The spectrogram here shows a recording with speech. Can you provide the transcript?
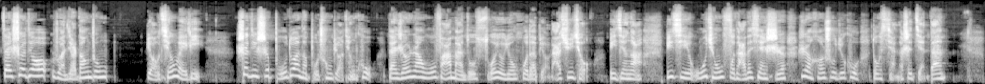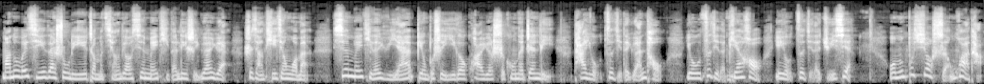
在社交软件当中，表情为例，设计师不断的补充表情库，但仍然无法满足所有用户的表达需求。毕竟啊，比起无穷复杂的现实，任何数据库都显得是简单。马诺维奇在书里这么强调新媒体的历史渊源，是想提醒我们，新媒体的语言并不是一个跨越时空的真理，它有自己的源头，有自己的偏好，也有自己的局限。我们不需要神化它。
